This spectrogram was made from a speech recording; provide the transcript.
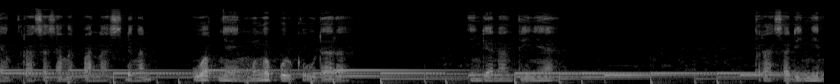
yang terasa sangat panas dengan uapnya yang mengepul ke udara, hingga nantinya terasa dingin,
